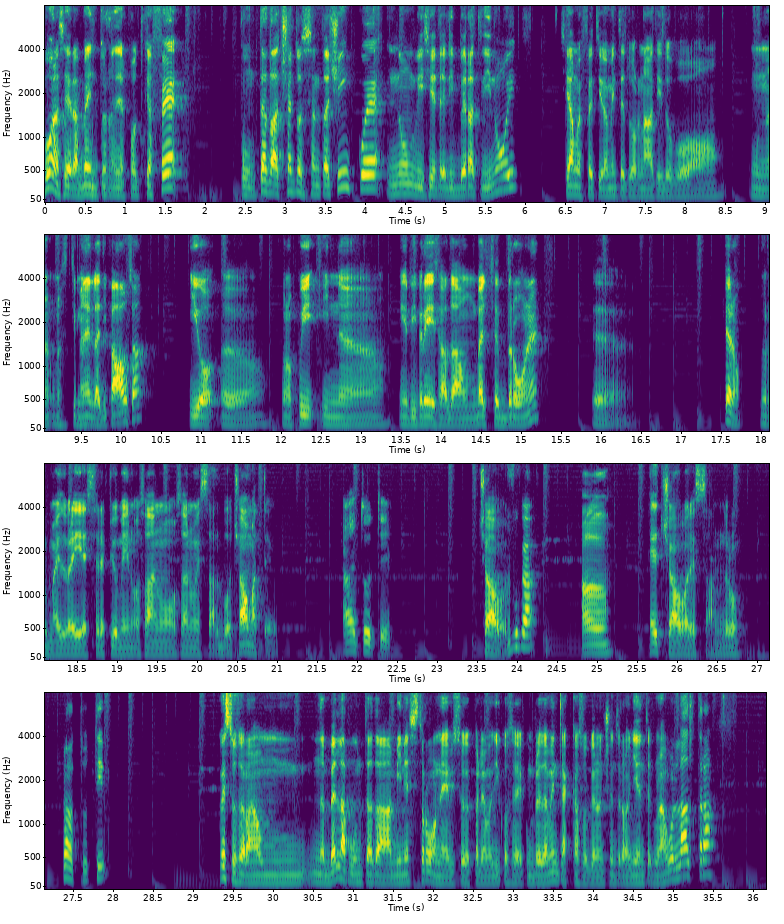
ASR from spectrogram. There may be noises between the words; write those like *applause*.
Buonasera, bentornati al Podcaffè, puntata 165, non vi siete liberati di noi, siamo effettivamente tornati dopo un, una settimanella di pausa, io eh, sono qui in, in, ripresa da un bel febbrone, eh, però ormai dovrei essere più o meno sano, sano e salvo. Ciao Matteo. Ciao a tutti. Ciao Luca. Ciao. E ciao Alessandro. Ciao a tutti. Questa sarà un, una bella puntata minestrone, visto che parliamo di cose completamente a caso che non c'entrano niente l'una con l'altra.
